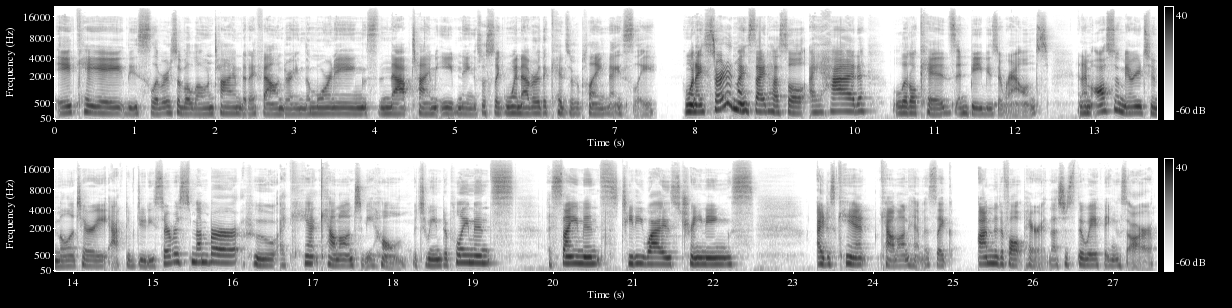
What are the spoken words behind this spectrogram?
aka these slivers of alone time that I found during the mornings, nap time, evenings, just like whenever the kids were playing nicely. When I started my side hustle, I had little kids and babies around. And I'm also married to a military active duty service member who I can't count on to be home between deployments, assignments, TDYs, trainings. I just can't count on him. It's like I'm the default parent. That's just the way things are.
